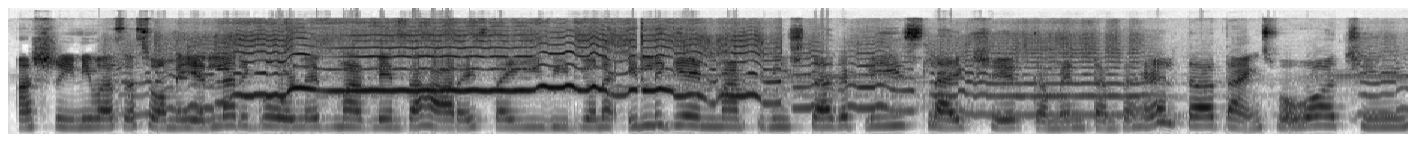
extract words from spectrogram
ಆ ಶ್ರೀನಿವಾಸ ಸ್ವಾಮಿ ಎಲ್ಲರಿಗೂ ಒಳ್ಳೇದು ಮಾಡಲಿ ಅಂತ ಹಾರೈಸ್ತಾ ಈ ವಿಡಿಯೋನ ಇಲ್ಲಿಗೆ ಏನು ಮಾಡ್ತೀನಿ. ಇಷ್ಟ ಆದರೆ ಪ್ಲೀಸ್ ಲೈಕ್ ಶೇರ್ ಕಮೆಂಟ್ ಅಂತ ಹೇಳ್ತಾ. Thanks for watching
